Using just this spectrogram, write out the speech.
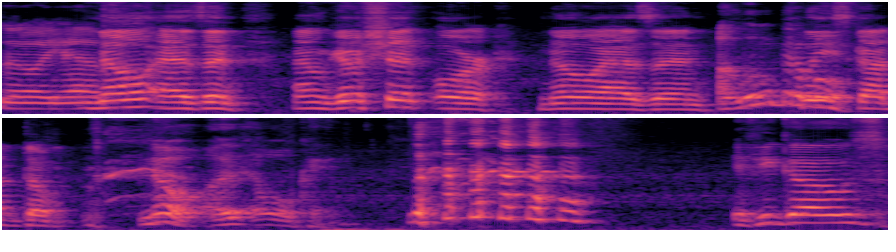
So you have No, as in I don't give a shit, or no, as in A little bit please of God don't. No, uh, okay. if he goes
